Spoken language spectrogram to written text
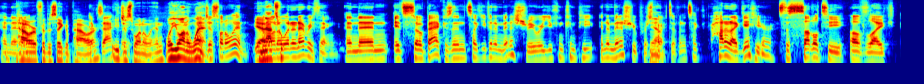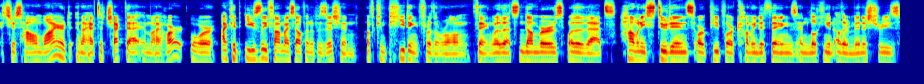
And then power for the sake of power. Exactly. You just want to win. Well, you want to win. I just want to win. Yeah. I That's want to win in everything. And then it's so bad because then it's like even a ministry where you can compete in a ministry perspective. And it's like, how did I get here? It's the subtlety of like, it's just how I'm wired. And I have to check that in my heart. Or I could easily find myself in a position of competing for the wrong thing, whether that's numbers, whether that's how many students or people are coming to things and looking at other ministries.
